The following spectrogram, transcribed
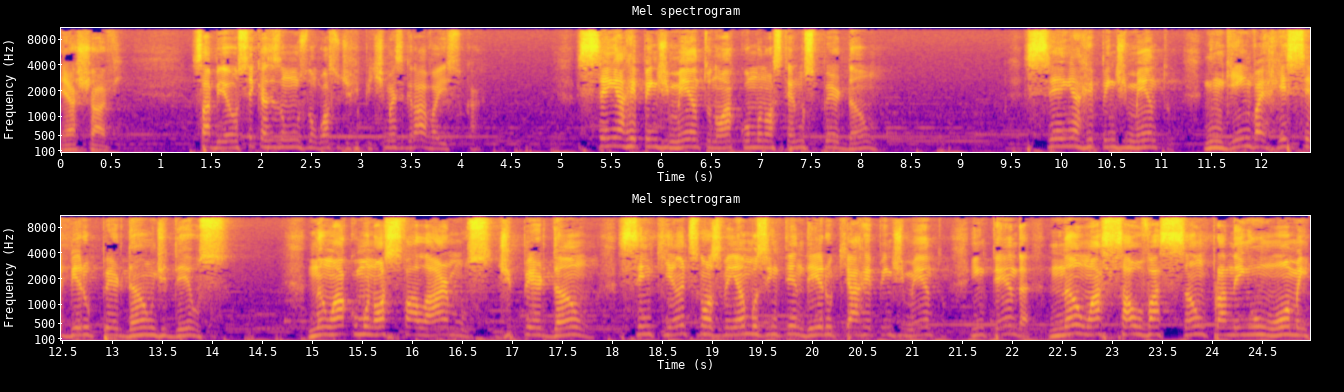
é a chave. Sabe, eu sei que às vezes uns não gostam de repetir, mas grava isso, cara. Sem arrependimento não há como nós termos perdão. Sem arrependimento, ninguém vai receber o perdão de Deus. Não há como nós falarmos de perdão sem que antes nós venhamos entender o que é arrependimento. Entenda, não há salvação para nenhum homem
